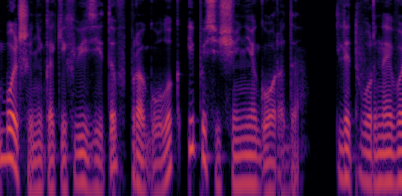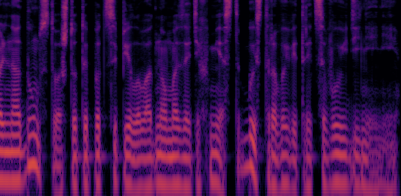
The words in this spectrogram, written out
Больше никаких визитов, прогулок и посещения города. Тлетворное вольнодумство, что ты подцепила в одном из этих мест, быстро выветрится в уединении.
